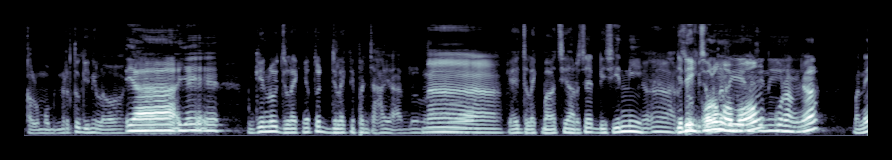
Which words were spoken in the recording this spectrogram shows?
kalau mau bener tuh gini loh ya ya ya, ya. mungkin lu jeleknya tuh jelek di pencahayaan lu loh. nah kayak jelek banget sih harusnya di sini ya, harus jadi kalau ngomong kurangnya mana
